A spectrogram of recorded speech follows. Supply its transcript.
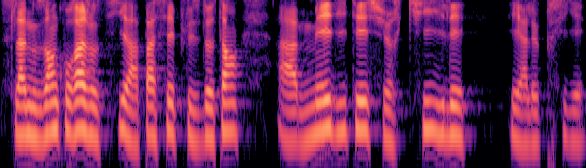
Cela nous encourage aussi à passer plus de temps à méditer sur qui il est et à le prier.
